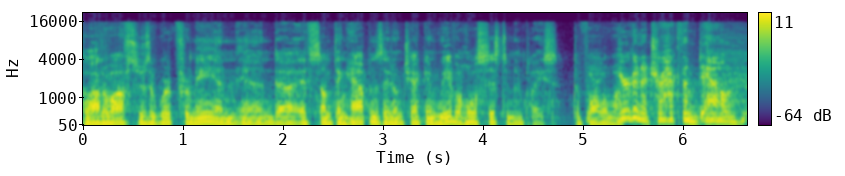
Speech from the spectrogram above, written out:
a lot of officers that work for me, and, and uh, if something happens, they don't check in. We have a whole system in place to follow yeah, up. You're going to track them down.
